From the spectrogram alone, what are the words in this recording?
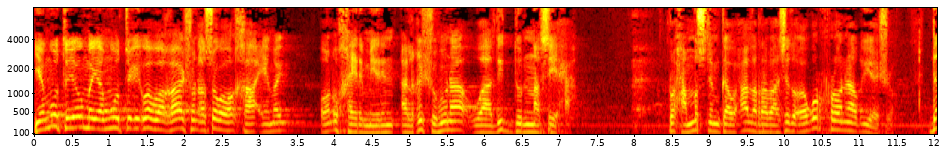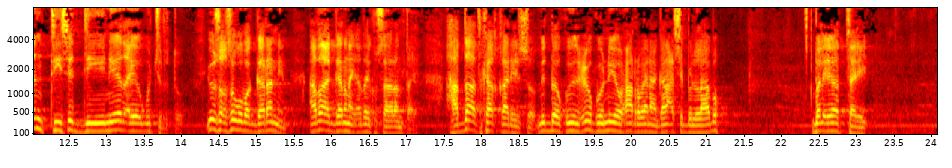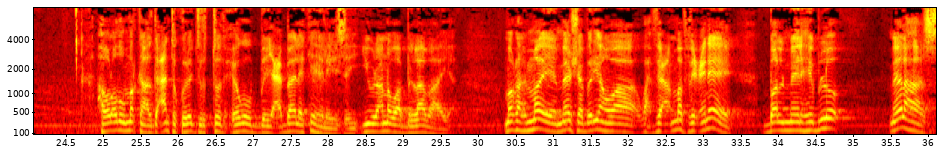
Yamuutu yowma yamuutu wahuwa haashun asagoo khaa'imay oon u khayr miirin alkhishu hunaa waa did nasiixa. Ruuxa muslimka waxaa la rabaa sida ugu roon inaad u yeesho. Dantiisa diineed ay ugu jirto yuusa asaguba garanin adaa garanay aday ku saaran tahay. Haddaad ka qariso mid baa ku yimid xuukuniyo waxaan rabaa inaan ganacsi bilaabo. Bal ila tali howl aduu markaaad gacanta kula jirtood xoogow beycabaale ka helaysay. Yuu anna waa bilaabahaya. Markaas meesha beryahan waa wax fiican ma fiicinee bal meel heblo meelahaas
